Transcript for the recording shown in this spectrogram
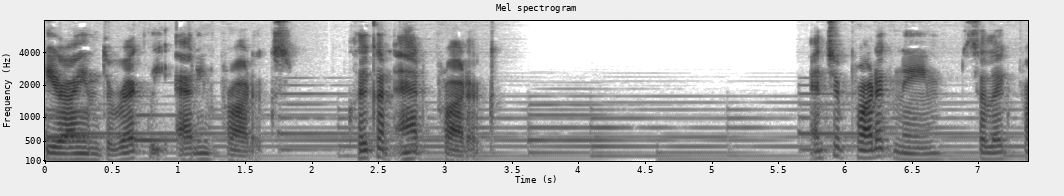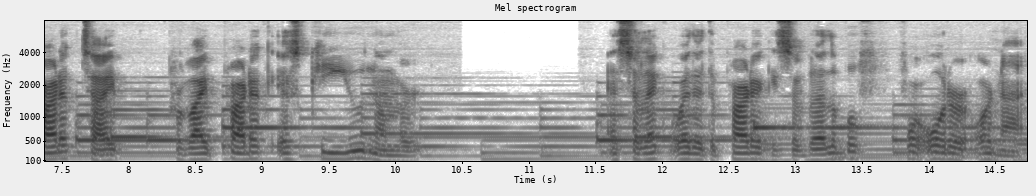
here I am directly adding products. Click on Add Product. Enter product name, select product type, provide product SKU number, and select whether the product is available for order or not.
